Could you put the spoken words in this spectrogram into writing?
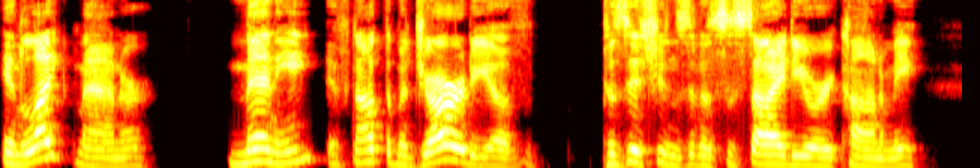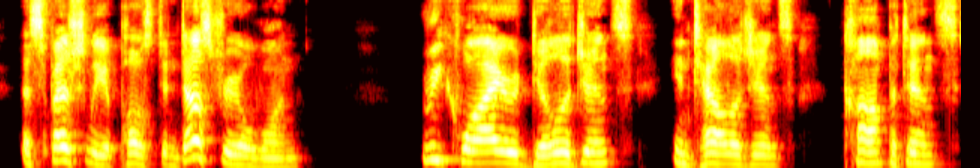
In like manner, many, if not the majority of positions in a society or economy, especially a post-industrial one, require diligence, intelligence, competence,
